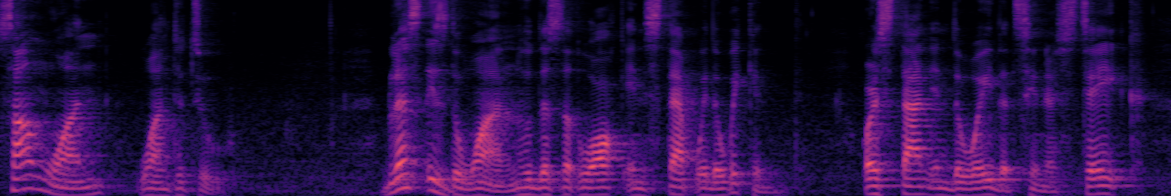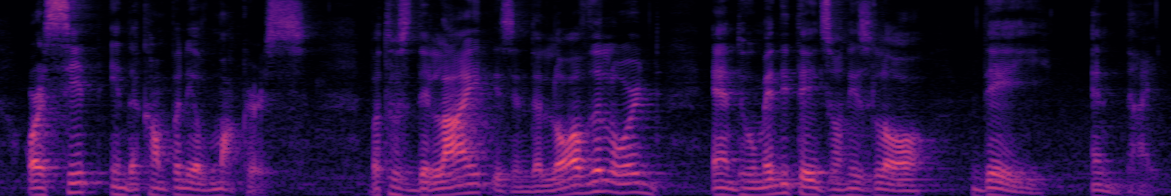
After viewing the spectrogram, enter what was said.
Psalm 1, 1 to 2. Blessed is the one who does not walk in step with the wicked, or stand in the way that sinners take, or sit in the company of mockers, but whose delight is in the law of the Lord, and who meditates on His law day and night.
